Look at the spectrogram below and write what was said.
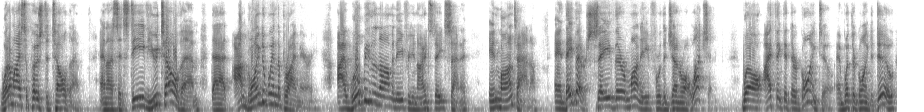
What am I supposed to tell them? And I said, Steve, you tell them that I'm going to win the primary. I will be the nominee for United States Senate in Montana, and they better save their money for the general election. Well, I think that they're going to, and what they're going to do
